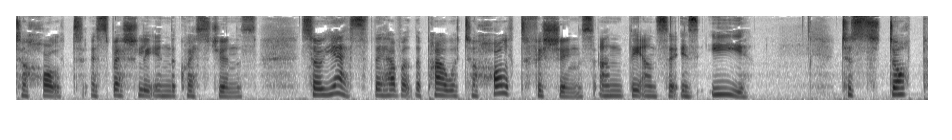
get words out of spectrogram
to halt, especially in the questions. So, yes, they have the power to halt fishings, and the answer is E. To stop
